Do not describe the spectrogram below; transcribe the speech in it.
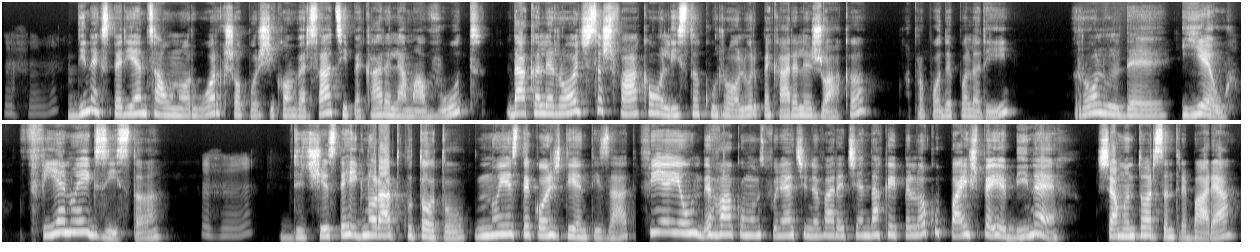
Mhm. din experiența unor workshop-uri și conversații pe care le-am avut, dacă le rogi să-și facă o listă cu roluri pe care le joacă, apropo de pălării, rolul de eu, fie nu există, Mhm. deci este ignorat cu totul, nu este conștientizat, fie e undeva, cum îmi spunea cineva recent, dacă e pe locul 14 e bine? Și am întors întrebarea,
